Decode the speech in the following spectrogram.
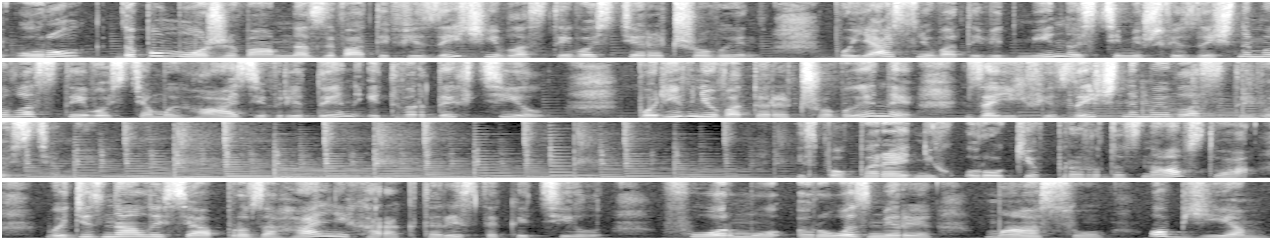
урок допоможе вам називати фізичні властивості речовин, пояснювати відмінності між фізичними властивостями газів, рідин і твердих тіл, порівнювати речовини за їх фізичними властивостями. Із попередніх уроків природознавства ви дізналися про загальні характеристики тіл, форму, розміри, масу, об'єм.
